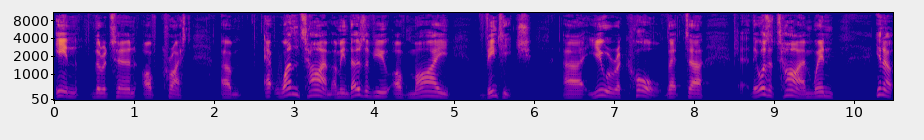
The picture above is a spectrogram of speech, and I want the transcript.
in the return of Christ. Um, at one time, I mean, those of you of my vintage, uh, you will recall that uh, there was a time when, you know,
